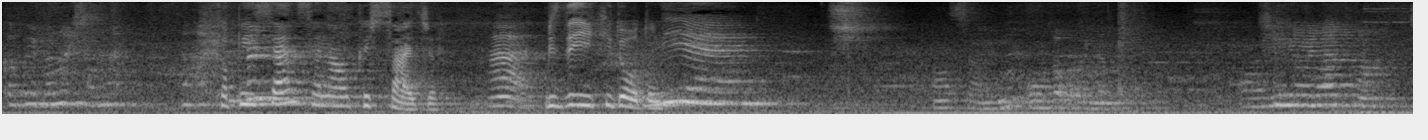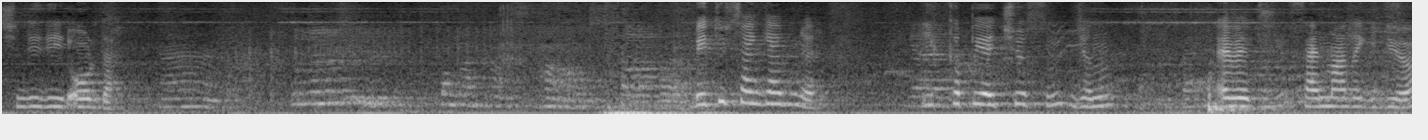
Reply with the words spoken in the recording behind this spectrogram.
Kapıyı ben açtım lan. Kapıyı sen, sen alkış sadece. Ha. Biz de iyi ki doğdun. Niye? Şimdi oynatma. Şimdi değil, orada. Betül sen gel buraya. İlk kapıyı açıyorsun canım. Evet, Selma da gidiyor.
